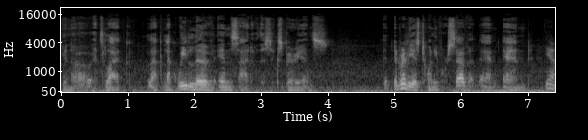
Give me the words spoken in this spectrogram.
You know, it's like like like we live inside of this experience. It, it really is twenty four seven, and and Yeah.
